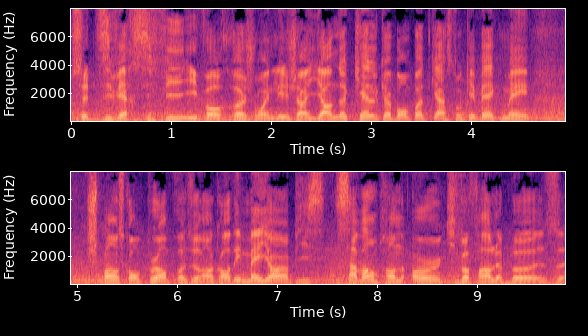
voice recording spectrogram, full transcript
se diversifie et va rejoindre les gens. Il y en a quelques bons podcasts au Québec, mais je pense qu'on peut en produire encore des meilleurs. Puis ça va en prendre un qui va faire le buzz,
